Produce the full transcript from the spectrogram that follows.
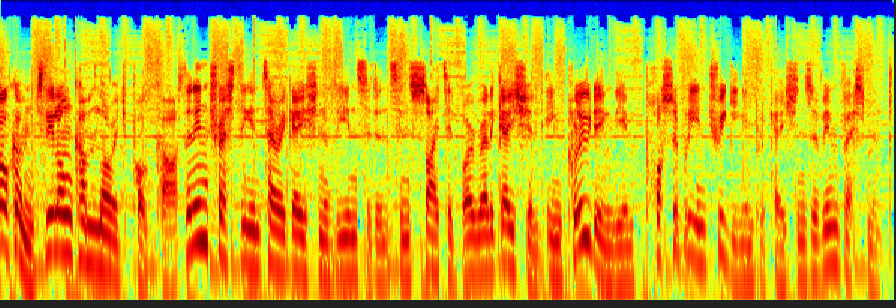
Welcome to the Along Come Norwich podcast, an interesting interrogation of the incidents incited by relegation, including the impossibly intriguing implications of investment.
